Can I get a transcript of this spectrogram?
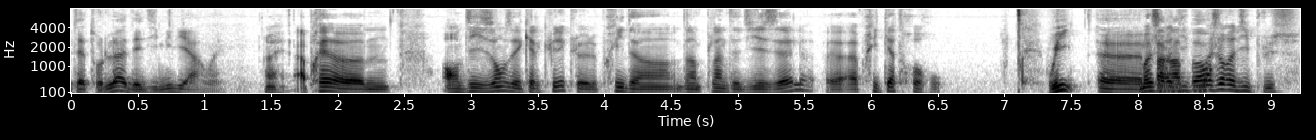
peut-être au-delà des 10 milliards. Après, euh, en 10 ans, vous avez calculé que le, prix d'un plein de diesel euh, a pris 4 euros. Oui. Euh, moi, j'aurais rapport... dit, plus.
